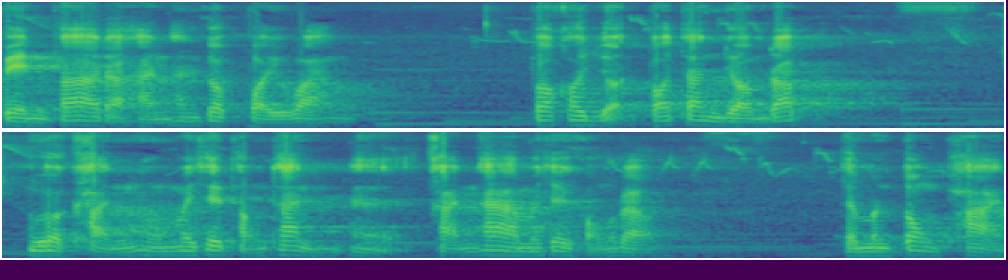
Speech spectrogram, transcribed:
เป็นพระอรหันต์ท่านก็ปล่อยวาง เพราะเขายอเพราะท่านยอมรับว่าขันไม่ใช่ของท่านขันห้าไม่ใช่ของเรา แต่มันต้องผ่าน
